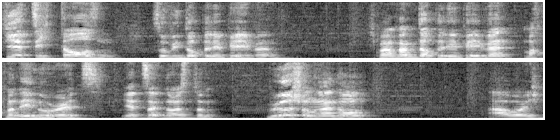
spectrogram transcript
40.000. So wie Doppel-EP-Event. Ich meine, beim Doppel-EP-Event macht man eh nur Raids. Jetzt seit neuestem. Würde schon reinhauen. Aber ich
